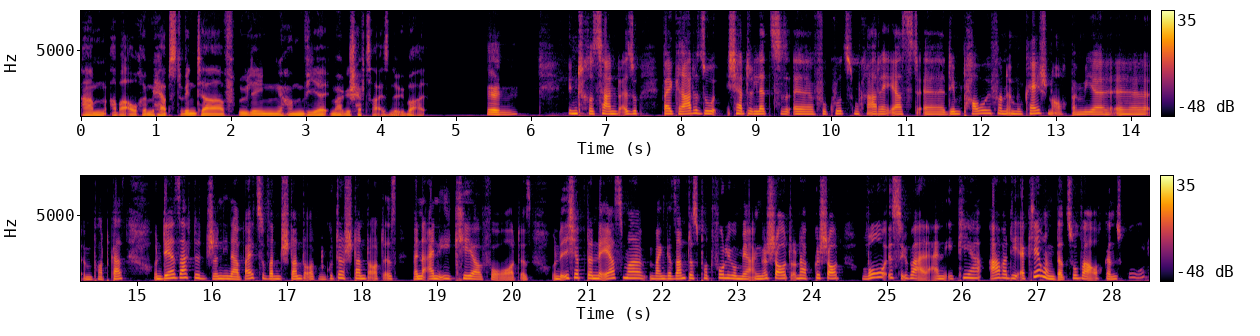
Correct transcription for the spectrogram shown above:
Ähm, aber auch im Herbst, Winter, Frühling haben wir immer Geschäftsreisende überall. Mhm interessant. Also, weil gerade so, ich hatte letzte, äh, vor kurzem gerade erst äh, den Paul von Immocation auch bei mir äh, im Podcast. Und der sagte, Janina, weißt du, wann ein Standort ein guter Standort ist? Wenn ein IKEA vor Ort ist. Und ich habe dann erstmal mein gesamtes Portfolio mir angeschaut und habe geschaut, wo ist überall ein IKEA. Aber die Erklärung dazu war auch ganz gut,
